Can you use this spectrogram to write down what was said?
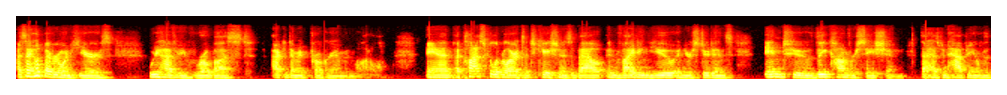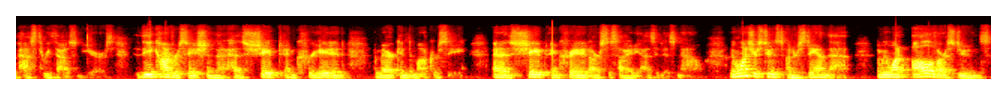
As I hope everyone hears, we have a robust academic program and model. And a classical liberal arts education is about inviting you and your students into the conversation that has been happening over the past 3,000 years, the conversation that has shaped and created American democracy and has shaped and created our society as it is now. We want your students to understand that, and we want all of our students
